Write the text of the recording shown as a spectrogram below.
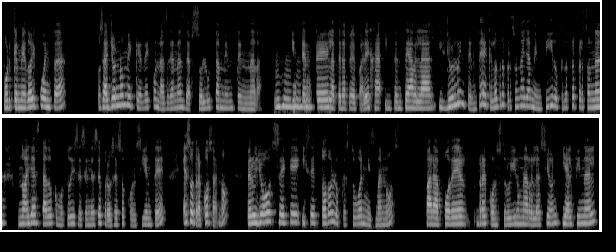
porque me doy cuenta, o sea, yo no me quedé con las ganas de absolutamente nada. Uh -huh, intenté uh -huh. la terapia de pareja, intenté hablar y yo lo intenté, que la otra persona haya mentido, que la otra persona no haya estado, como tú dices, en ese proceso consciente, es otra cosa, ¿no? Pero yo sé que hice todo lo que estuvo en mis manos para poder reconstruir una relación y al final,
